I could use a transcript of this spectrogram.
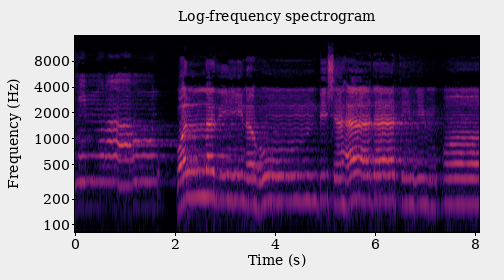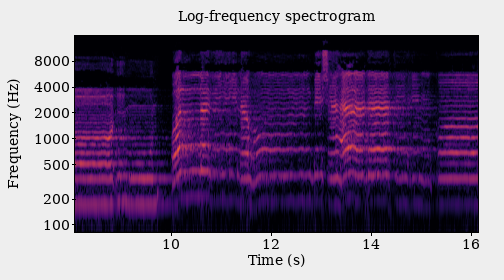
وعهدهم راعون. والذين هم بشهاداتهم قائمون. والذين هم بشهاداتهم قائمون.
